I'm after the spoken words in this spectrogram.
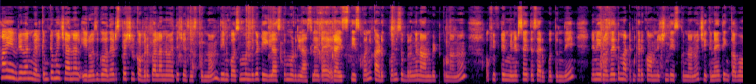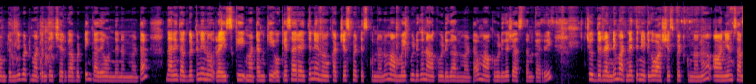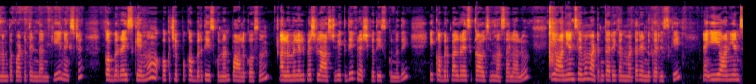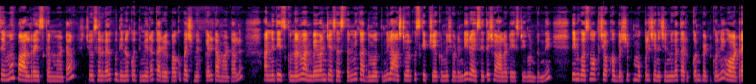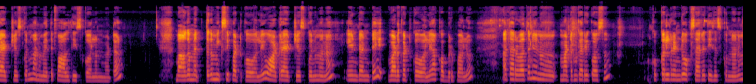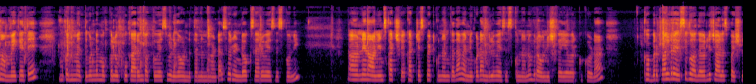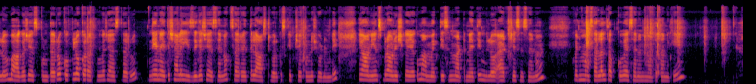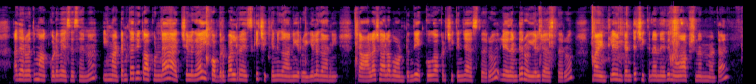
Hi everyone welcome to my channel ఈరోజు Godavari special కొబ్బరి పాలన్నం అయితే చేసేసుకుందాం. దీనికోసం ముందుగా టీ గ్లాస్తో మూడు గ్లాసులు అయితే రైస్ తీసుకొని కడుక్కొని శుభ్రంగా నానబెట్టుకున్నాను. ఒక ఫిఫ్టీన్ మినిట్స్ అయితే సరిపోతుంది. నేను ఈరోజు అయితే మటన్ కర్రీ కాంబినేషన్ తీసుకున్నాను. చికెన్ అయితే ఇంకా బాగుంటుంది బట్ మటన్ తెచ్చారు కాబట్టి ఇంకా అదే వండానమాట దానికి తగ్గట్టు నేను రైస్కి మటన్కి ఒకేసారి అయితే నేను కట్ చేసి పెట్టేసుకున్నాను. మా అమ్మాయికి విడిగా నాకు విడిగా అనమాట మాకు విడిగా చేస్తాను కర్రీ. చూద్దరు రండి మటన్ అయితే నీట్గా వాష్ చేసి పెట్టుకున్నాను. ఆనియన్స్ అన్నంతో పాటు తినడానికి. నెక్స్ట్ కొబ్బరి రైస్కి ఏమో ఒక చెప్పు కొబ్బరి తీసుకున్నాను పాల కోసం. అల్లం వెల్లుల్లి పేస్ట్ లాస్ట్ వీక్ది ఫ్రెష్గా తీసుకున్నది. ఈ కొబ్బరి పాల రైస్కి కావాల్సిన మసాలాలు. ఈ ఆనియన్స్ ఏమో మటన్ కర్రీకి అనమాట రెండు కర్రీస్కి. ఈ ఆనియన్స్ ఏమో పాల రైస్కి అనమాట చూసారు కదా పుదీనా కొత్తిమీర కరివేపాకు పచ్చిమిరపకాయలు టమాటాలు అన్నీ తీసుకున్నాను. వన్ బై వన్ చేసేస్తాను మీకు అర్థమవుతుంది. లాస్ట్ వరకు స్కిప్ చేయకుండా చూడండి రైస్ అయితే చాలా టేస్టీగా ఉంటుంది. దీనికోసం ఒక కొబ్బరి చెప్పు ముక్కలు చిన్న చిన్నగా తరుక్కొని పెట్టుకొని వాటర్ యాడ్ చేసుకొని మనమైతే పాలు తీసుకోవాలన్నమాట. బాగా మెత్తగా మిక్సీ పట్టుకోవాలి. వాటర్ యాడ్ చేసుకొని మనం ఏంటంటే వడకట్టుకోవాలి ఆ కొబ్బరి పాలు. ఆ తర్వాత నేను మటన్ కర్రీ కోసం కుక్కర్లు రెండు ఒకసారి తీసేసుకున్నాను. మా అమ్మాయికి అయితే కొంచెం మెత్తగుండే ముక్కలు ఉప్పు కారం తక్కువ వేసి విడిగా వండుతాను అనమాట సో రెండు ఒకసారి వేసేసుకొని నేను ఆనియన్స్ కట్ కట్ చేసి పెట్టుకున్నాను కదా అవన్నీ కూడా అందులో వేసేసుకున్నాను బ్రౌనిష్గా అయ్యే వరకు కూడా. కొబ్బరిపాలు రైస్ గోదావరిలో చాలా స్పెషల్ బాగా చేసుకుంటారు. ఒక్కొక్కరు ఒక రకంగా చేస్తారు. నేనైతే చాలా ఈజీగా చేశాను. ఒకసారి అయితే లాస్ట్ వరకు స్కిప్ చేయకుండా చూడండి. ఈ ఆనియన్స్ బ్రౌనిష్గా అయ్యాక మా అమ్మాయికి తీసిన మటన్ అయితే ఇందులో యాడ్ చేసేసాను. కొంచెం మసాలాలు తక్కువ వేసాను అనమాట తనకి. ఆ తర్వాత మాకు కూడా వేసేసాను. ఈ మటన్ కర్రీ కాకుండా యాక్చువల్గా ఈ కొబ్బరిపాల రైస్కి చికెన్ కానీ రొయ్యలు కానీ చాలా చాలా బాగుంటుంది. ఎక్కువగా అక్కడ చికెన్ చేస్తారు. లేదంటే రొయ్యలు చేస్తారు. మా ఇంట్లో ఏంటంటే చికెన్ అనేది నో ఆప్షన్ అనమాట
